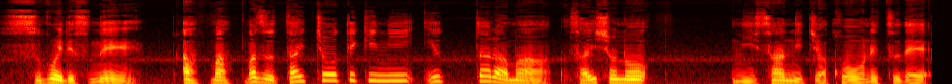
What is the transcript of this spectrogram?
すごいですね。あ、まあ、まず体調的に言ったら、まあ、最初の2、3日は高熱で、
